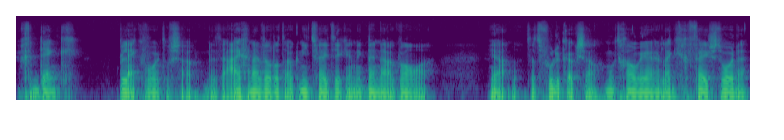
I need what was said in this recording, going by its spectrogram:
gedenkplek wordt of zo. De eigenaar wil dat ook niet, weet ik. En ik ben daar ook wel, eh, ja, dat voel ik ook zo. Het moet gewoon weer lekker gefeest worden.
